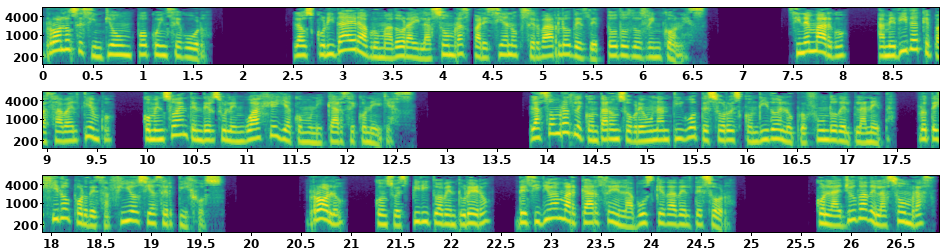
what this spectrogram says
Rolo se sintió un poco inseguro. La oscuridad era abrumadora y las sombras parecían observarlo desde todos los rincones. Sin embargo, a medida que pasaba el tiempo, comenzó a entender su lenguaje y a comunicarse con ellas. Las sombras le contaron sobre un antiguo tesoro escondido en lo profundo del planeta, protegido por desafíos y acertijos. Rolo, con su espíritu aventurero, decidió embarcarse en la búsqueda del tesoro. Con la ayuda de las sombras,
